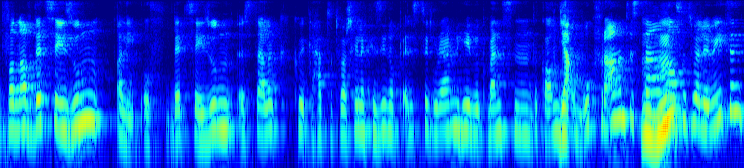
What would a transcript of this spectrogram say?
vanaf dit seizoen, allee, of dit seizoen stel ik, ik heb het waarschijnlijk gezien op Instagram, geef ik mensen de kans Ja. Mhm. om ook vragen te stellen als ze het willen weten.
